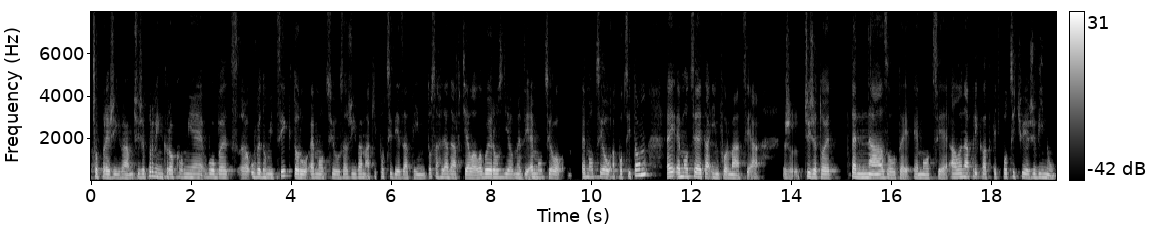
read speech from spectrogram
čo prežívam. Čiže prvým krokom je vôbec e, uvedomiť si, ktorú emóciu zažívam, aký pocit je za tým. To sa hľadá v tele, lebo je rozdiel medzi mhm. emóciou, emóciou a pocitom. Hej, emócia je tá informácia. Čiže to je ten názov tej emócie, ale napríklad, keď pociťuješ vinu,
